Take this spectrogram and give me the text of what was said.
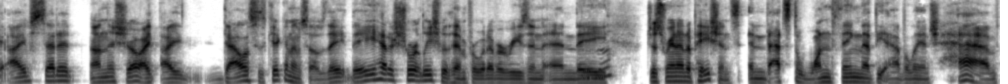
I I've said it on this show. I, I Dallas is kicking themselves. They they had a short leash with him for whatever reason, and they Mhm. just ran out of patience. And that's the one thing that the Avalanche have.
